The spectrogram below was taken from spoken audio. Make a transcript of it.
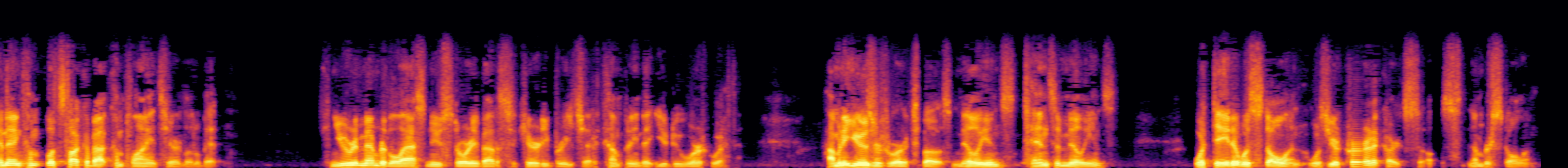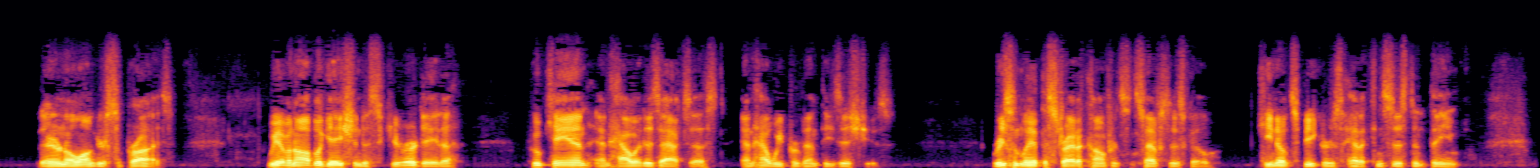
And then let's talk about compliance here a little bit. Can you remember the last news story about a security breach at a company that you do work with? How many users were exposed? Millions, tens of millions? What data was stolen? Was your credit card number stolen? They're no longer surprised. We have an obligation to secure our data, who can and how it is accessed, and how we prevent these issues. Recently at the Strata conference in San Francisco, keynote speakers had a consistent theme.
